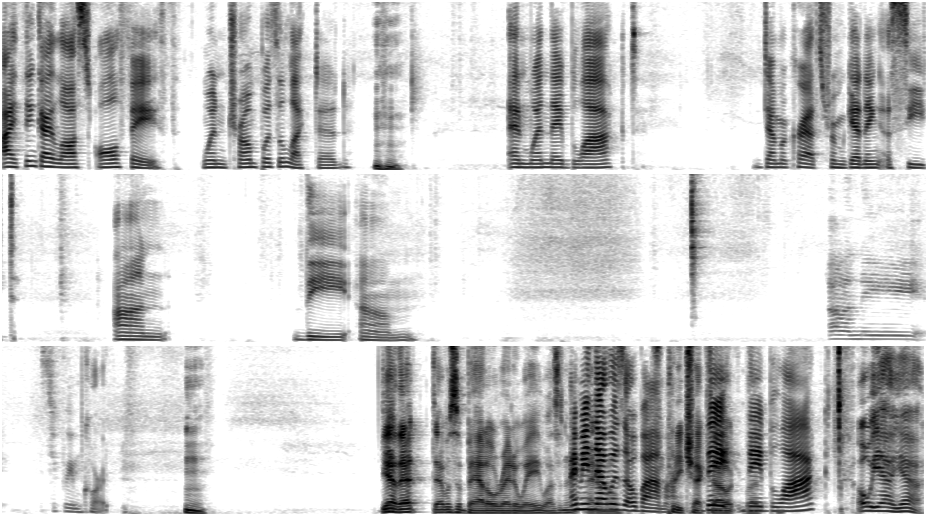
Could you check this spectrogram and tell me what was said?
I think I lost all faith when Trump was elected and when they blocked Democrats from getting a seat on the um on the Supreme Court. Yeah, that that was a battle right away, wasn't it? I mean, that was. Obama. It's pretty checked they, out. They but- blocked. oh yeah, yeah.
